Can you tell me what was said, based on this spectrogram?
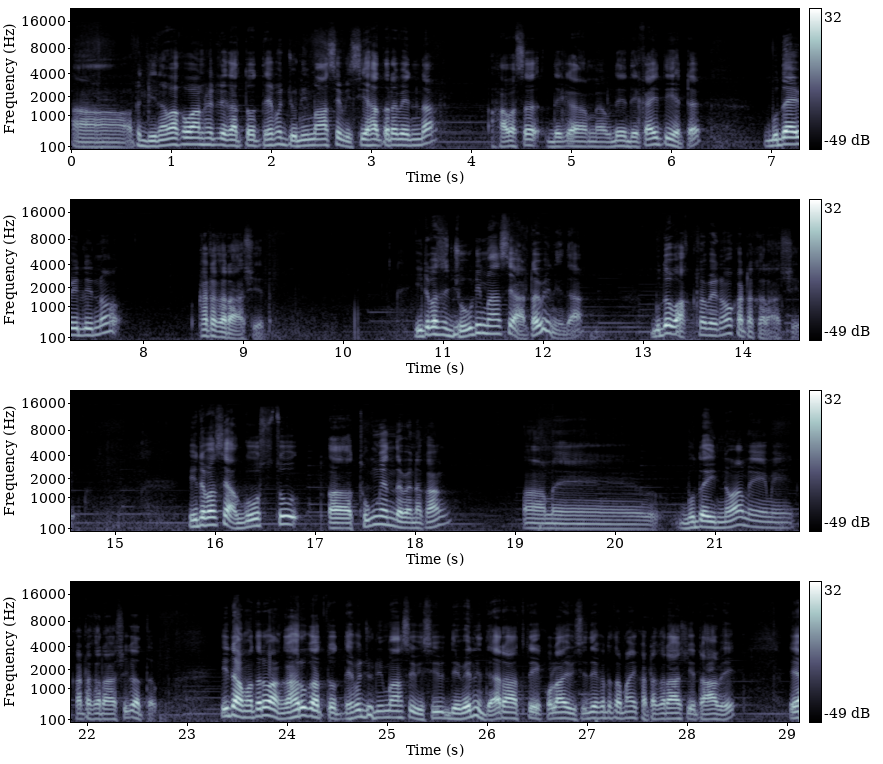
අපි දිනවකවාන් හට ගත්තොත් එහෙම ජුනිමාසය විසි හතර වෙන්ද හවස උදේ දෙකයි තියට බුද ඇවිල්ලින්නෝ කටකරාශයට. ඊට පස ජූඩි මාසය අටවෙනිදා බුද වක්‍ර වෙනෝ කටකරාශීම. ඊට පස්සේ අගෝස්තු තුන්ෙන්ද වෙනකං බුද ඉන්නවා මේ කටකරාශි ගත. ඊට අමතර අඟහරු ගත්තොත් එම ජුනිමාස විසි දෙවැනි ද රාත්‍රයේ කොලා විසි දෙකට තමයි කටකරාශයට ආවේ එය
